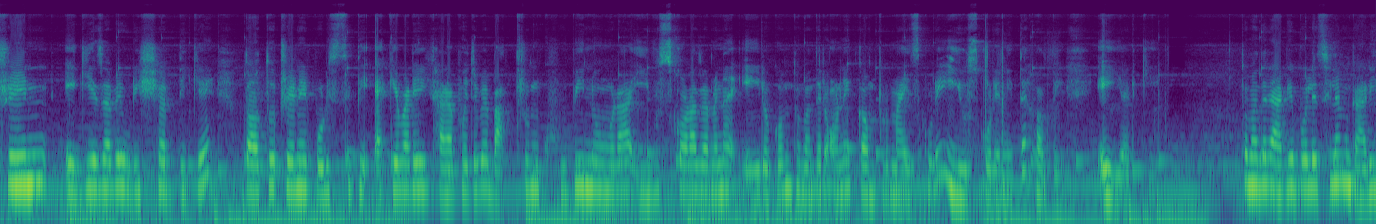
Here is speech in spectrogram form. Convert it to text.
ট্রেন এগিয়ে যাবে উড়িষ্যার দিকে, তত ট্রেনের পরিস্থিতি একেবারেই খারাপ হয়ে যাবে। বাথরুম খুবই নোংরা, ইউজ করা যাবে না এই রকম তোমাদের অনেক কম্প্রোমাইজ করে ইউজ করে নিতে হবে, এই আর কি। তোমাদের আগে বলেছিলাম, গাড়ি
